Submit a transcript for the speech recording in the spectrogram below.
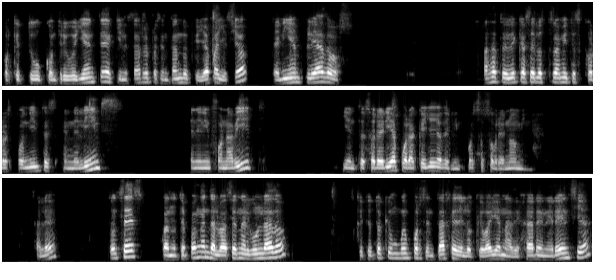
porque tu contribuyente, a quien estás representando que ya falleció, tenía empleados. Vas a tener que hacer los trámites correspondientes en el IMSS, en el Infonavit y en tesorería por aquello del impuesto sobre nómina. ¿Sale? Entonces, cuando te pongan de albacea en algún lado, pues, que te toque un buen porcentaje de lo que vayan a dejar en herencia.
